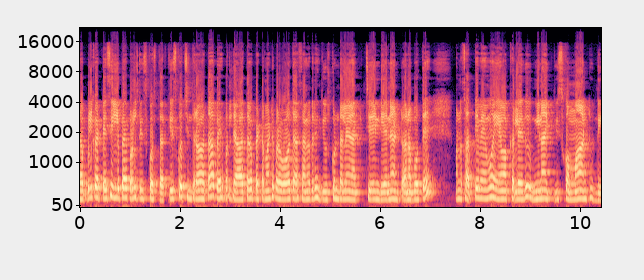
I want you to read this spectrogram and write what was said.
డబ్బులు కట్టేసి ఇల్లు పేపర్లు తీసుకొస్తారు. తీసుకొచ్చిన తర్వాత ఆ పేపర్లు జాగ్రత్తగా పెట్టమంటే ప్రభావతి ఆ సంగతి నేను చూసుకుంటానే నాకు ఇచ్చేయండి అని అంటూ అనబోతే మన సత్యమేమో ఏం అక్కర్లేదు మీనా తీసుకోమ్మా అంటుంది.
